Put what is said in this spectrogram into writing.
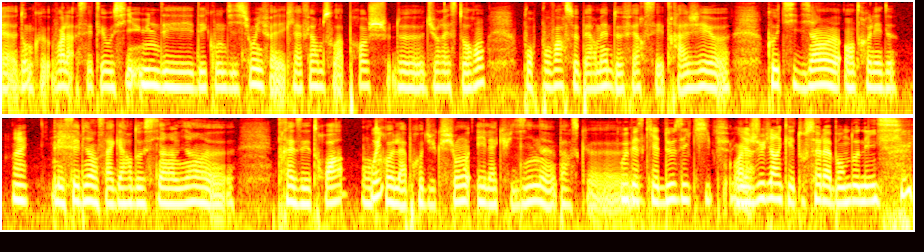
Mm. donc voilà, c'était aussi une des, des, conditions. Il fallait que la ferme soit proche de, du restaurant pour pouvoir se permettre de faire ces trajets quotidiens entre les deux. Mais c'est bien, ça garde aussi un lien euh, très étroit entre la production et la cuisine parce que oui, parce qu'il y a deux équipes. Il y a Julien qui est tout seul abandonné ici,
